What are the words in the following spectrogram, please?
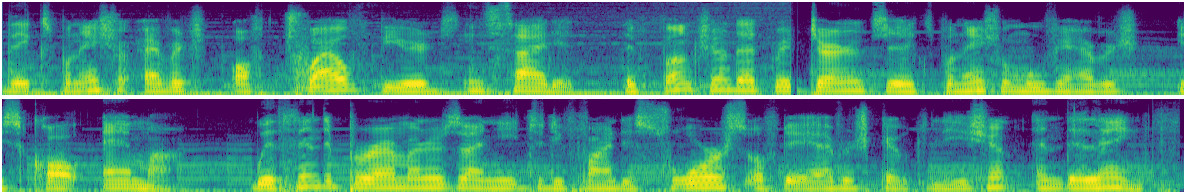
the exponential average of 12 periods inside it. The function that returns the exponential moving average is called EMA. Within the parameters I need to define the source of the average calculation and the length.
